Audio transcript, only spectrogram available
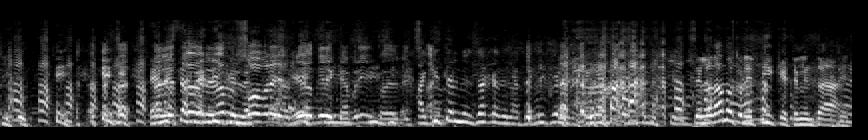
Sí. En esta entrada le dan un película- sobre y al final tiene que abrir sí, sí. Aquí está el mensaje de la película. que Se lo damos con el ticket en la entrada.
